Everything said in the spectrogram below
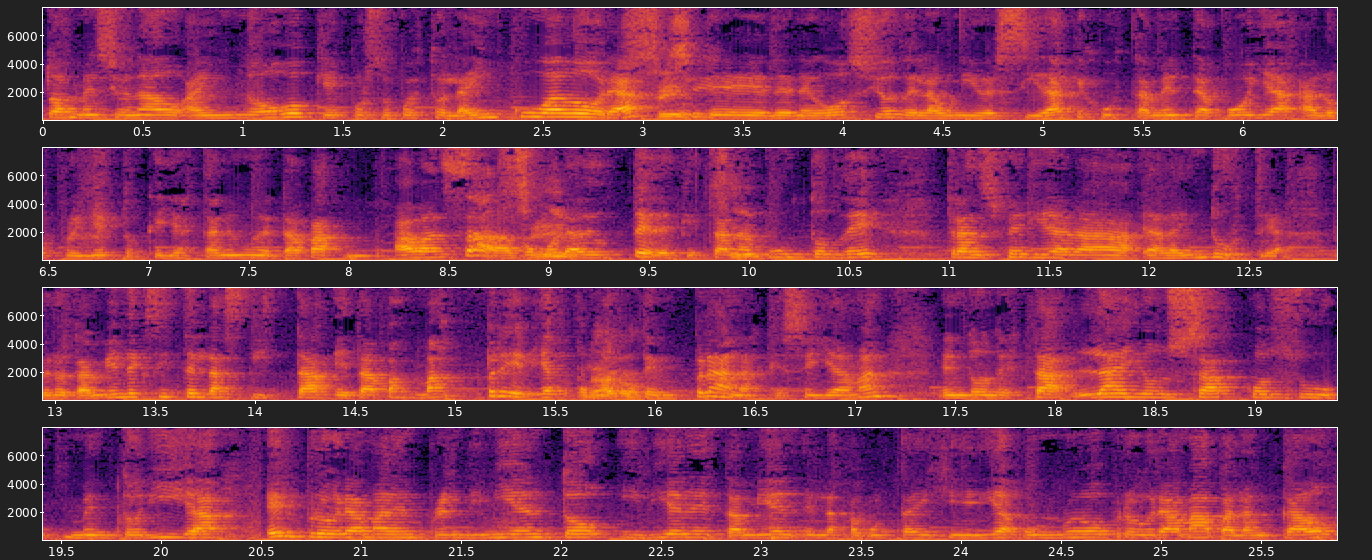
tú has mencionado a Innovo, que es por supuesto la incubadora Sí. de, de negocios de la universidad que justamente apoya a los proyectos que ya están en una etapa avanzada, como la de ustedes, que están Sí. a punto de transferir a la, a la industria. Pero también existen las etapas más previas o Claro. más tempranas que se llaman, en donde está LionSAP con su mentoría, el programa de emprendimiento y viene también en la Facultad de Ingeniería un nuevo programa apalancado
